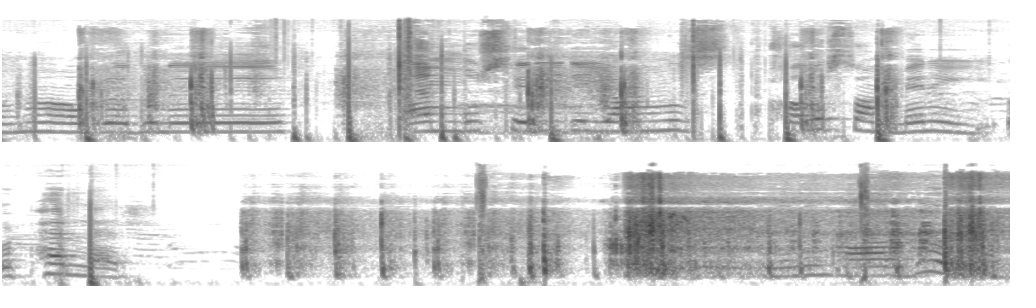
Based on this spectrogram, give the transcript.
Ana avradını. Ben bu seride yalnız kalırsam beni öperler. Beni harbi öperler.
